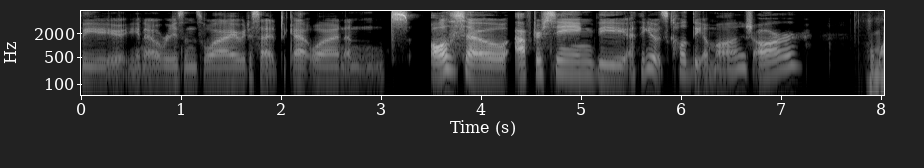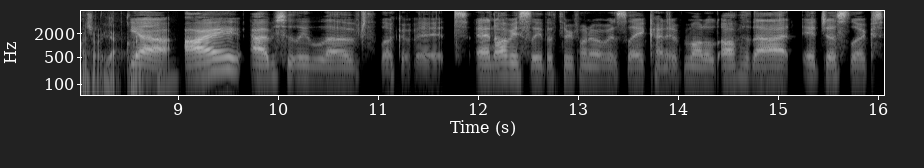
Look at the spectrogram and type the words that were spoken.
the, you know, reasons why we decided to get one. And also, after seeing the, I think it was called the Hommage R. Yeah, correct. Yeah, I absolutely loved the look of it. And obviously the 3.0 is like kind of modeled off of that. It just looks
